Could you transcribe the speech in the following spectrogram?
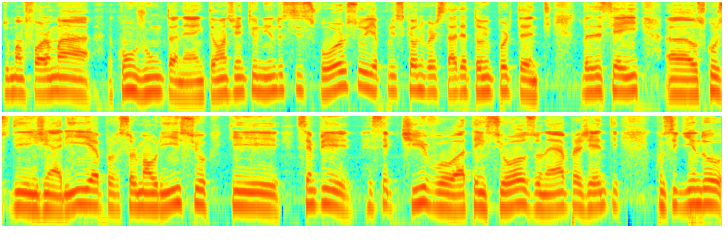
de uma forma conjunta, né? Então a gente unindo esse esforço e é por isso que a universidade é tão importante. Agradecer aí uh, os cursos de engenharia, professor Maurício, que sempre receptivo, atencioso, né, pra gente, conseguindo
